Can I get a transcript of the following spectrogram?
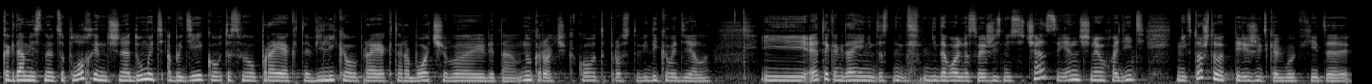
когда мне становится плохо, я начинаю думать об идее какого-то своего проекта, великого проекта, рабочего или там, ну, короче, какого-то просто великого дела. И это когда я недо... недовольна своей жизнью сейчас, и я начинаю уходить не в то, чтобы пережить как бы какие-то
